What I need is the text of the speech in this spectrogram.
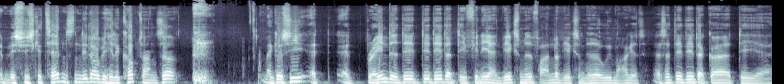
Hvis vi skal tage den sådan lidt op i helikopteren, så man kan jo sige, at, at brandet, det, det er det, der definerer en virksomhed fra andre virksomheder ude i markedet. Altså det er det, der gør, at det er,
